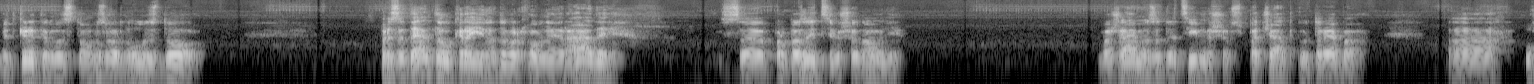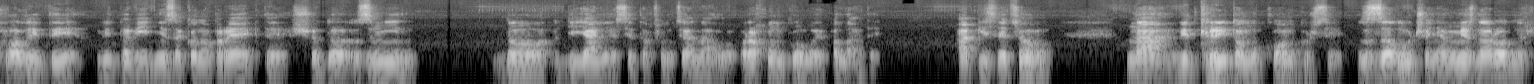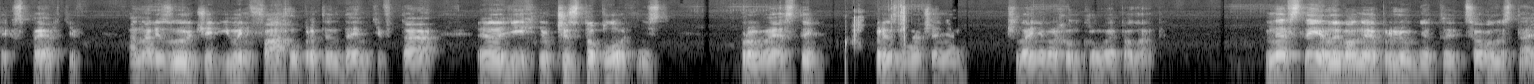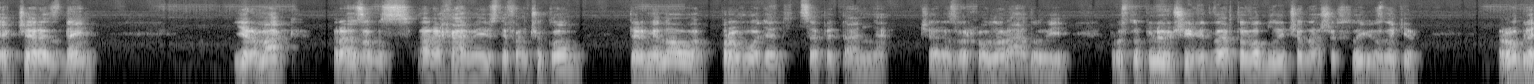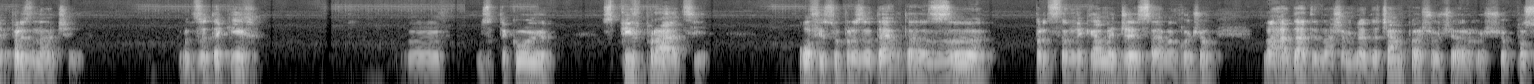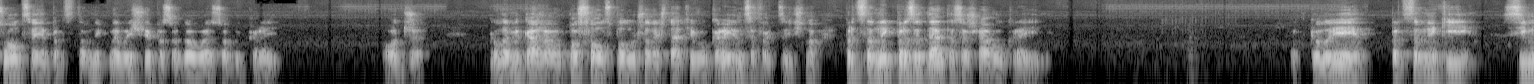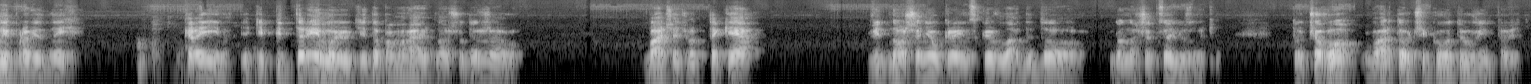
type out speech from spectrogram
відкритим листом звернулись до президента України, до Верховної Ради. З пропозицією, шановні, вважаємо за доцільне, що спочатку треба е, ухвалити відповідні законопроекти щодо змін до діяльності та функціоналу рахункової палати, а після цього на відкритому конкурсі з залученням міжнародних експертів, аналізуючи рівень фаху претендентів та е, їхню чистоплотність, провести призначення членів рахункової палати. Не встигли вони оприлюднити цього листа, як через день Єрмак разом з Арахамією Стефанчуком терміново проводять це питання через Верховну Раду і, просто плюючи відверто в обличчя наших союзників, роблять призначення. От за таких за такої співпраці Офісу президента з представниками G7. Хочу нагадати нашим глядачам в першу чергу, що посол це є представник найвищої посадової особи країни. Отже, коли ми кажемо посол Сполучених Штатів в Україні, це фактично представник президента США в Україні. От коли представники сіми провідних країн, які підтримують і допомагають нашу державу, бачать от таке відношення української влади до, до наших союзників, то чого варто очікувати у відповідь?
